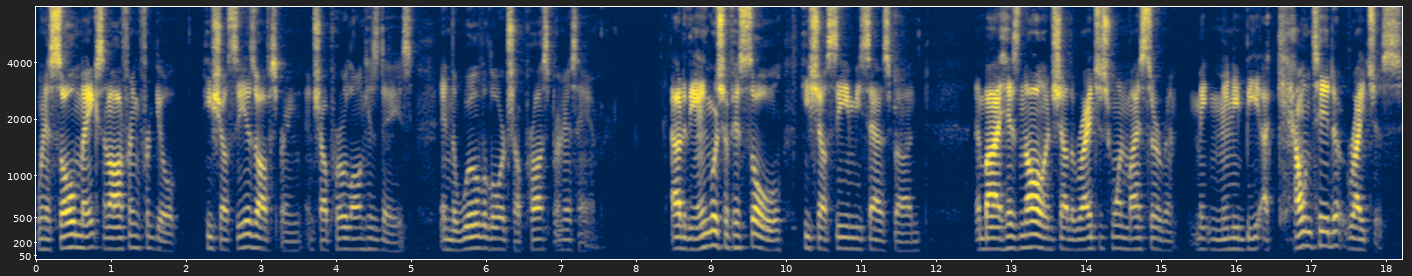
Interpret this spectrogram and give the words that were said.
When his soul makes an offering for guilt, he shall see his offspring, and shall prolong his days, and the will of the Lord shall prosper in his hand. Out of the anguish of his soul he shall see and be satisfied, and by his knowledge shall the righteous one, my servant, make many be accounted righteous,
